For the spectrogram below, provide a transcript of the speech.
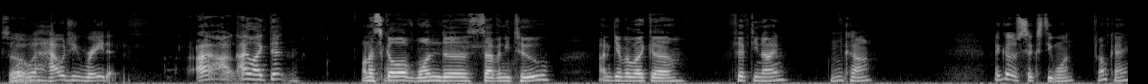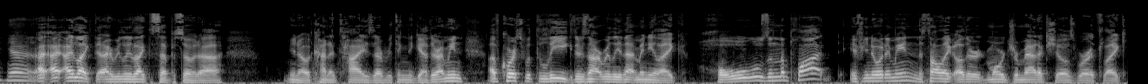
So What- How would you rate it? I, I, I liked it. On a scale of 1 to 72, I'd give it like a 59. Okay. I go 61. Okay, yeah, I, I, I liked it. I really liked this episode. Uh, you know, it kind of ties everything together. I mean, of course, with the league, there's not really that many like holes in the plot, if you know what I mean. It's not like other more dramatic shows where it's like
